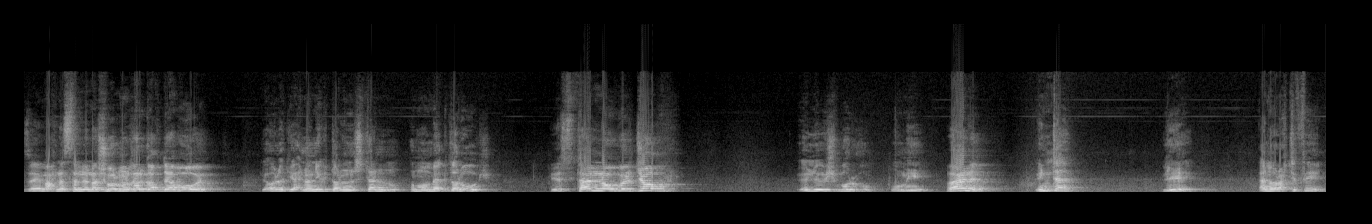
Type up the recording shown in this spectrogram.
زي ما إحنا استنينا شهور من غير قبض يا أبوي. يا ولدي إحنا نقدر نستنوا. هم ما يقدروش. يستنوا بالجبر. اللي يجبرهم. ومين؟ أنا. أنت؟ ليه؟ أنا رحت فين؟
